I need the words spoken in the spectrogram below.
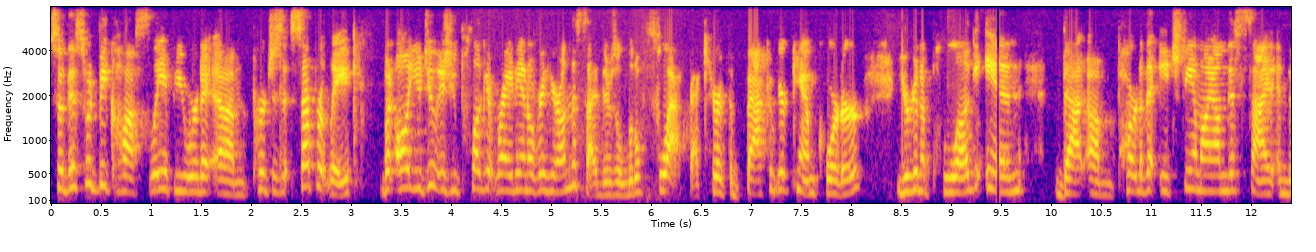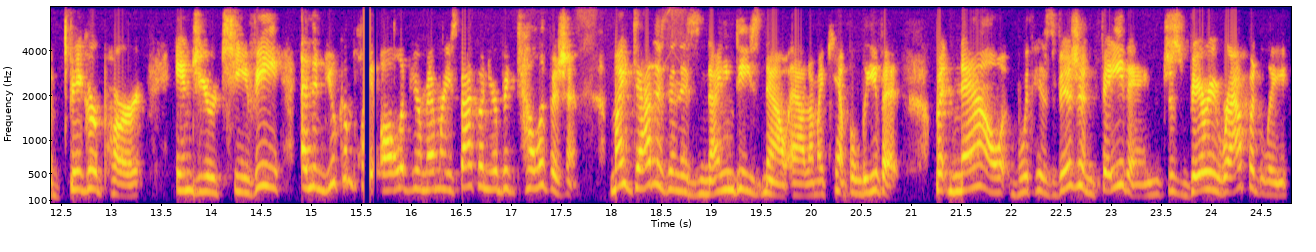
So this would be costly if you were to um, purchase it separately, but all you do is you plug it right in over here on the side. There's a little flap back here at the back of your camcorder. You're gonna plug in that um, part of the HDMI on this side and the bigger part into your TV. And then you can play all of your memories back on your big television. My dad is in his 90s now, Adam. I can't believe it. But now, with his vision fading just very rapidly,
